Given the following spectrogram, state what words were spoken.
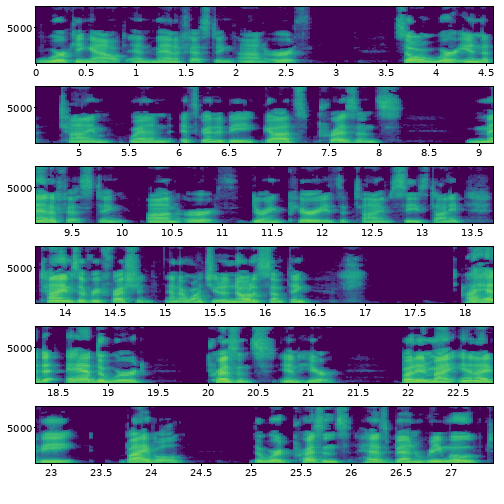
working out and manifesting on earth. So we're in the time when it's going to be God's presence manifesting on earth during periods of time, sees time, times of refreshing. And I want you to notice something. I had to add the word presence in here. But in my NIV Bible, the word presence has been removed.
